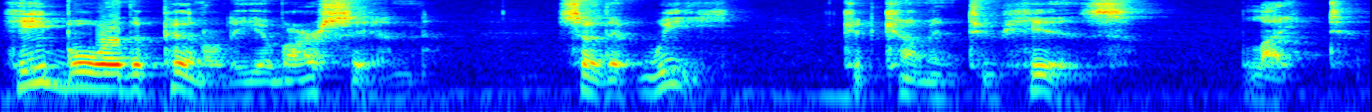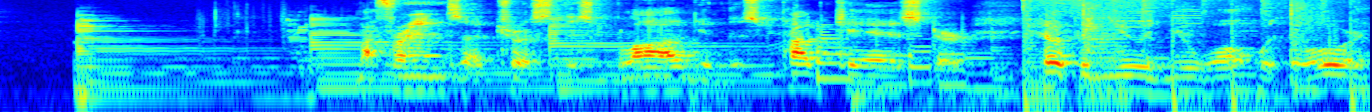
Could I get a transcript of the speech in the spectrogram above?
He bore the penalty of our sin so that we could come into his light. My friends, I trust this blog and this podcast are helping you in your walk with the Lord.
